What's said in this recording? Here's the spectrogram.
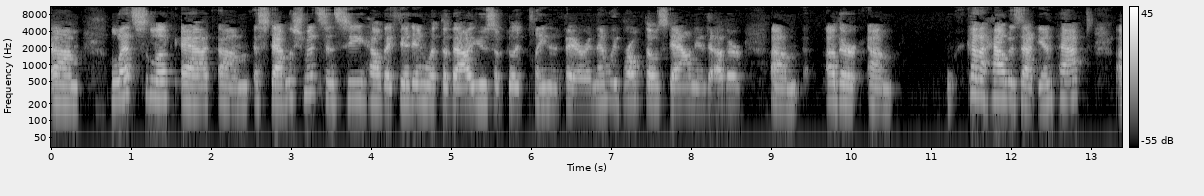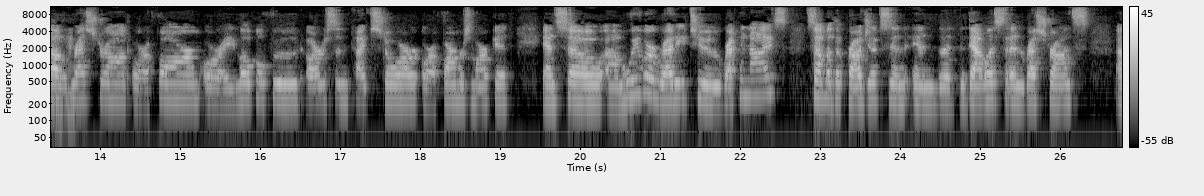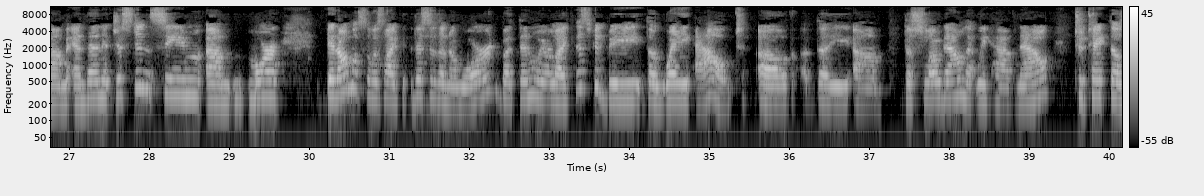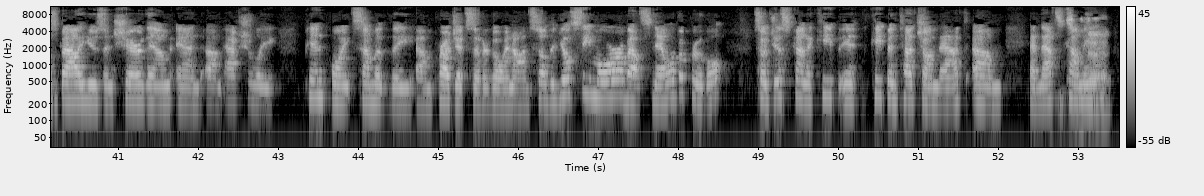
let's look at um, establishments and see how they fit in with the values of good, clean, and fair. And then we broke those down into other um, other um, kind of how does that impact a mm-hmm. restaurant or a farm or a local food artisan type store or a farmer's market. And so um, we were ready to recognize some of the projects in, in the, the Dallas and restaurants. Um, and then it just didn't seem um, more it almost was like this is an award, but then we were like, this could be the way out of the um, the slowdown that we have now to take those values and share them and um, actually pinpoint some of the um, projects that are going on. So that you'll see more about Snail of Approval. So just kind of keep in, keep in touch on that, um, and that's coming. So the,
